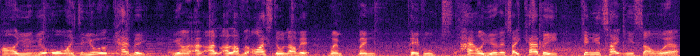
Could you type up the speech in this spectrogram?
Oh, you, you always, you were a cabbie. You know, I, I I love it. I still love it when, when people hail you and they say, cabbie, can you take me somewhere?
